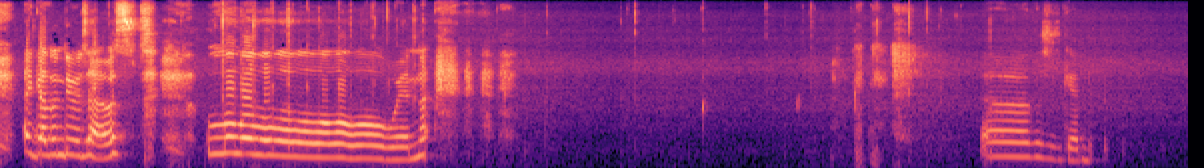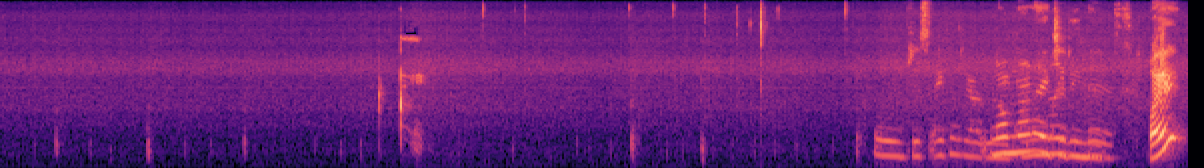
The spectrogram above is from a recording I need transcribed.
I got into his house. Win. Uh, this is good. Code, just exit out. No, I'm not really exiting it. pissed. What?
